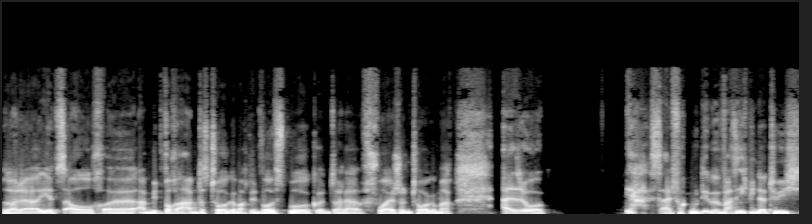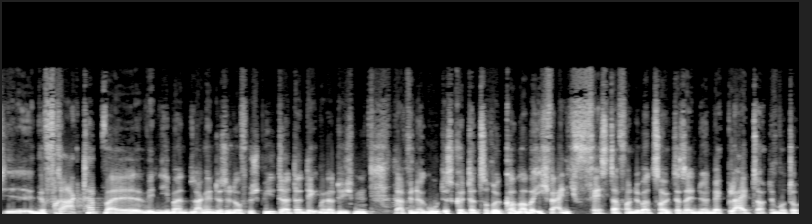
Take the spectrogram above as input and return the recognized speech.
So hat er jetzt auch äh, am Mittwochabend das Tor gemacht in Wolfsburg und so hat er vorher schon ein Tor gemacht. Also ja, ist einfach gut. Was ich mich natürlich äh, gefragt habe, weil wenn jemand lange in Düsseldorf gespielt hat, dann denkt man natürlich, hm, gerade wenn er gut ist, könnte er zurückkommen. Aber ich war eigentlich fest davon überzeugt, dass er in Nürnberg bleibt. Nach dem Motto,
